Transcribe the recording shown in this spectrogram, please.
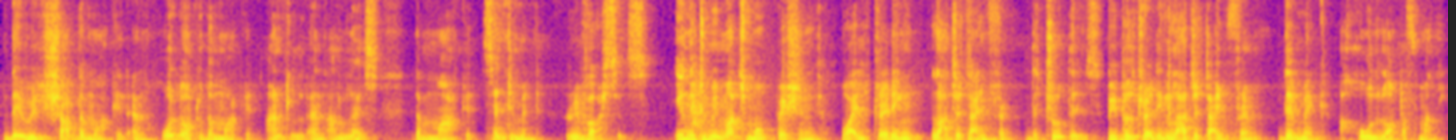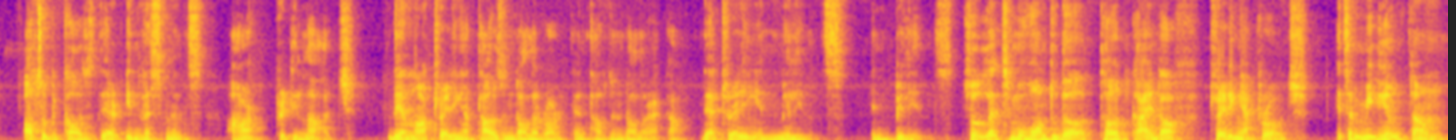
they will short the market and hold on to the market until and unless the market sentiment reverses. You need to be much more patient while trading larger time frame. The truth is, people trading larger time frame, they make a whole lot of money. Also because their investments are pretty large. They are not trading a thousand dollar or ten thousand dollar account. They are trading in millions in billions. So let's move on to the third kind of trading approach. It's a medium term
